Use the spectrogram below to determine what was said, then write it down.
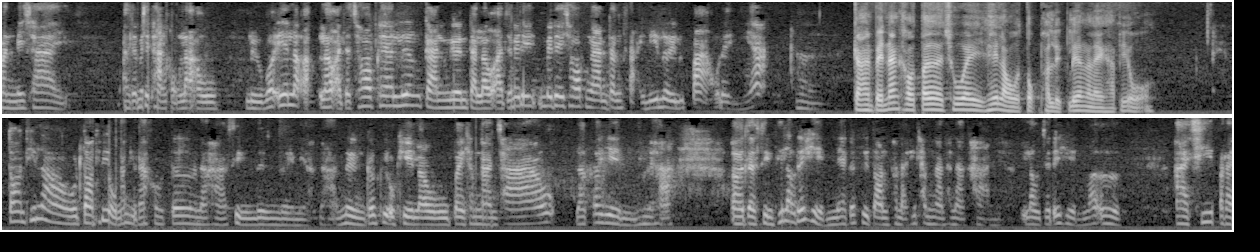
มันไม่ใช่ อาจจะไม่ใช่ทางของเรา หรือว่าเอ๊ะเราเราอาจจะชอบแค่เรื่องการเงิน แต่เราอาจจะไม่ได้ไม่ได้ชอบงานทางสายนี้เลยหรือเปล่าอะไรอย่างเงี้ยอ่าการไปนั่งเคาน์เตอร์ช่วยให้เราตกผลึกเรื่องอะไรครับพี่โอตตอนที่เราตอนที่พี่โอนั่งอยู่หน้าเคาน์เตอร์นะคะ สิ่งหนึ่งเลยเนี่ยนะคะหนึ่งก็คือโอเคเราไปทำงานเช้าแล้วก็เย็นใช่ไหมคะเออแต่สิ่งที่เราได้เห็นเนี่ยก็คือตอนขณะที่ทำงานธนาคารเนี่ยเราจะได้เห็นว่าเออ อาชีพอะไร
